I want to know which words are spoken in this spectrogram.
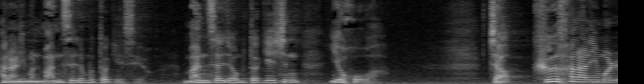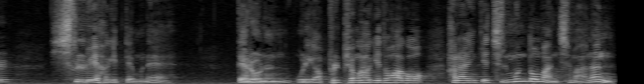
하나님은 만세 전부터 계세요. 만세 전부터 계신 여호와. 자, 그 하나님을 신뢰하기 때문에 때로는 우리가 불평하기도 하고 하나님께 질문도 많지만은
